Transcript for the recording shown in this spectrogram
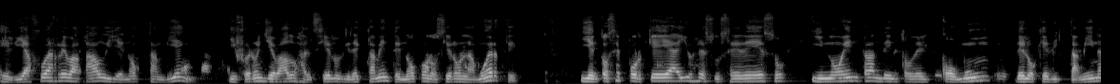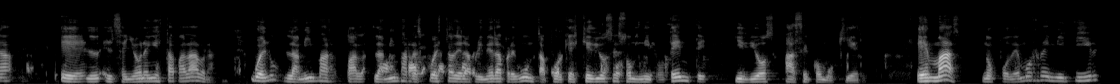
Elías fue arrebatado y Enoch también, y fueron llevados al cielo directamente, no conocieron la muerte. Y entonces, ¿por qué a ellos les sucede eso y no entran dentro del común de lo que dictamina eh, el, Señor en esta palabra? Bueno, la misma, la misma respuesta de la primera pregunta, porque es que Dios es omnipotente y Dios hace como quiere. Es más, nos podemos remitir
